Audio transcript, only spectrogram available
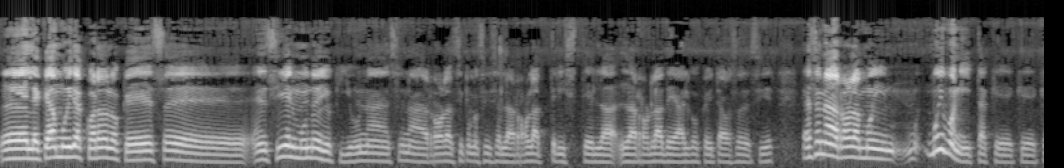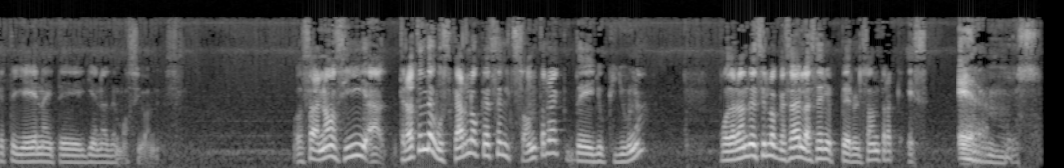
Eh, le queda muy de acuerdo lo que es eh, en sí el mundo de Yukiyuna. Es una rola, así como se dice, la rola triste, la, la rola de algo que ahorita vas a decir. Es una rola muy, muy, bonita que, que, que te llena y te llena de emociones. O sea, no, sí, ah, traten de buscar lo que es el soundtrack de Yukiyuna. Podrán decir lo que sea de la serie, pero el soundtrack es hermoso.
